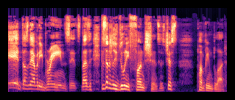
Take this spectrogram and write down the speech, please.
It doesn't have any brains. It doesn't actually do any functions. It's just pumping blood.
